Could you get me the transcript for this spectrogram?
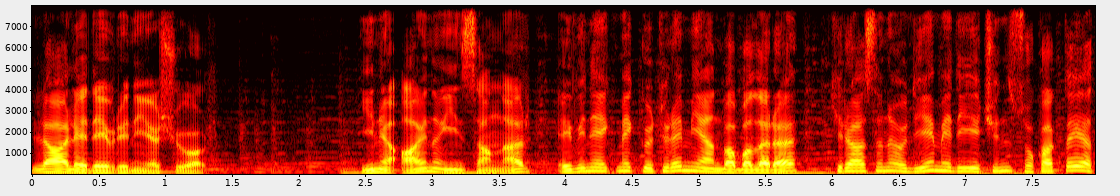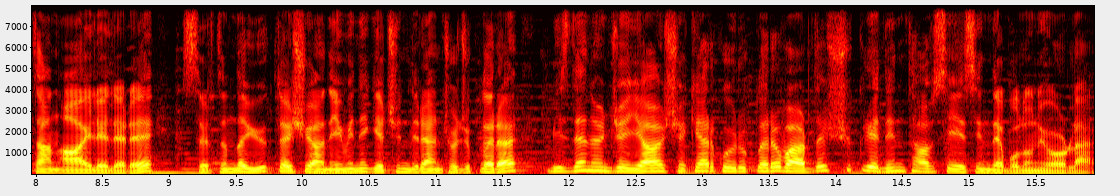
lale devrini yaşıyor. Yine aynı insanlar evine ekmek götüremeyen babalara, kirasını ödeyemediği için sokakta yatan ailelere, sırtında yük taşıyan evini geçindiren çocuklara bizden önce yağ şeker kuyrukları vardı şükredin tavsiyesinde bulunuyorlar.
